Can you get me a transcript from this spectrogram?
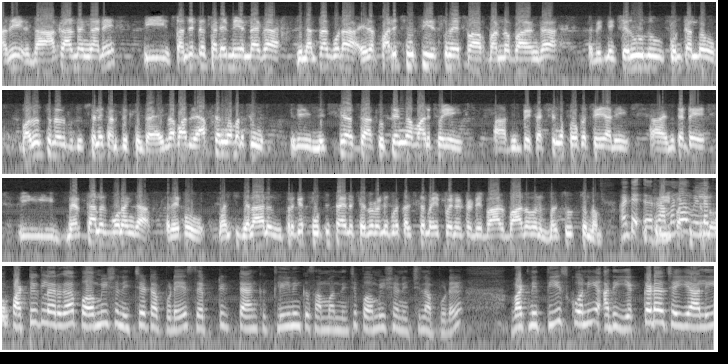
అదే దా- ఆ కారణంగానే ఈ సంజట సడమేలాగా వీళ్ళంతా కూడా ఏదో పని పూర్తి చేసుకునే ప- పనిలో భాగంగా వీటిని చెరువులు కుంటల్లో వదులుతున్న దృశ్యాలే కనిపిస్తుంటాయి. హైదరాబాద్ వ్యాప్తంగా మనకు ఇది నిత్య కృత్యంగా మారిపోయి దీనిపై ఖచ్చితంగా ఫోకస్ చేయాలి. ఎందుకంటే ఈ వ్యర్థాల మూలంగా రేపు మంచి జలాలు ఇప్పటికే పూర్తి స్థాయిలో చెరువులన్నీ కూడా కలుషితం అయిపోయినటువంటి బా- బాధ మనం చూస్తున్నాం. అంటే రమణ వీళ్ళకు పర్టికులర్గా పర్మిషన్ ఇచ్చేటప్పుడే సెప్టిక్ ట్యాంక్ క్లీనింగ్కి సంబంధించి పర్మిషన్ ఇచ్చినప్పుడే వాటిని తీసుకొని అది ఎక్కడ చేయాలి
